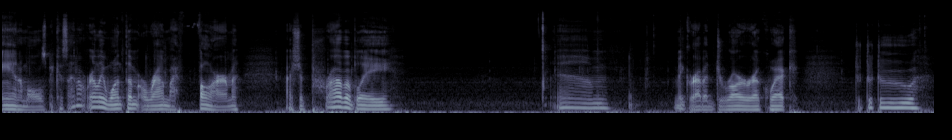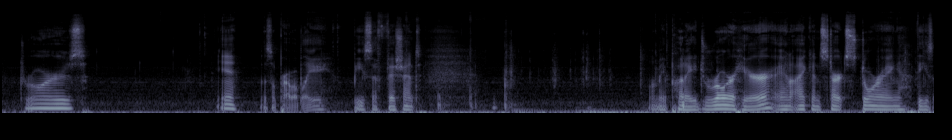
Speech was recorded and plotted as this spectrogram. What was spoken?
animals because I don't really want them around my farm. I should probably... Um, let me grab a drawer real quick. Doo -doo -doo. Drawers. Yeah, this will probably be sufficient. Let me put a drawer here and I can start storing these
